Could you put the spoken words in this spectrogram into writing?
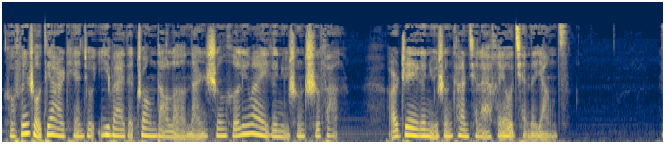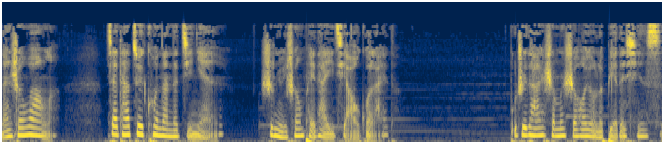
可分手第二天就意外的撞到了男生和另外一个女生吃饭，而这个女生看起来很有钱的样子。男生忘了，在他最困难的几年，是女生陪他一起熬过来的。不知他什么时候有了别的心思，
